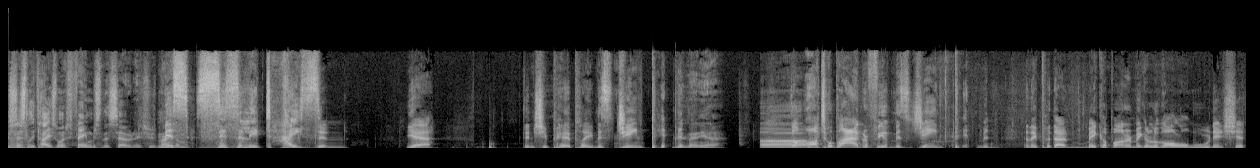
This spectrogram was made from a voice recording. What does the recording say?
Cicely Tyson was famous in the '70s. She was Miss to- Cicely Tyson. Yeah. Didn't she pa play Miss Jane Pittman? Pittman. Yeah. The autobiography of Miss Jane Pittman. And they put that makeup on her, make her look all old and shit.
